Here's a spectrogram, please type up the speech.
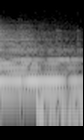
Música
